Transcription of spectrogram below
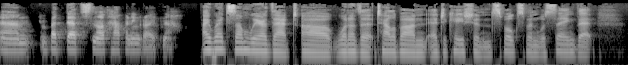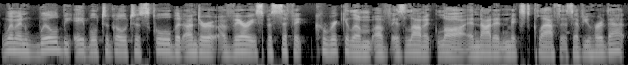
Um, but that's not happening right now I read somewhere that uh, one of the Taliban education spokesmen was saying that women will be able to go to school, but under a very specific curriculum of Islamic law and not in mixed classes. Have you heard that?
